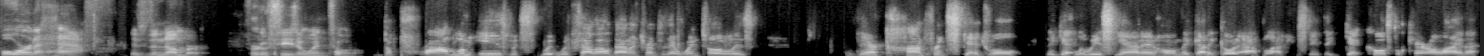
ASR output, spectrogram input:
Four and a half is the number for the season win total. the problem is with, with with South Alabama in terms of their win total is their conference schedule. They get Louisiana at home. They got to go to Appalachian State. They get Coastal Carolina.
